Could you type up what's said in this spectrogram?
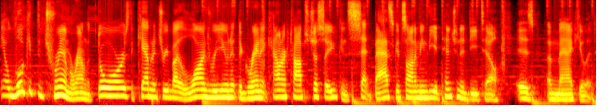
You know, look at the trim around the doors, the cabinetry by the laundry unit, the granite countertops, just so you can set baskets on. I mean, the attention to detail is immaculate.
